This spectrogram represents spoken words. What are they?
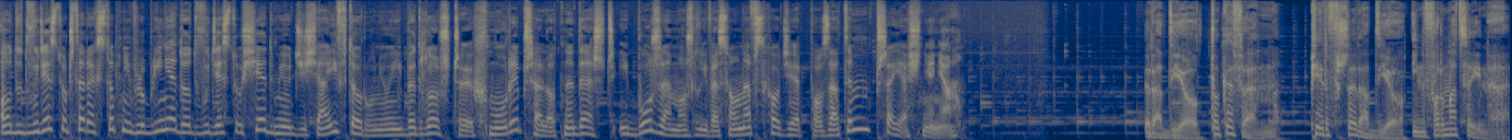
Od 24 stopni w Lublinie do 27 dzisiaj w Toruniu i Bydgoszczy. Chmury, przelotny deszcz i burze możliwe są na wschodzie. Poza tym przejaśnienia. Radio TOK FM. Pierwsze radio informacyjne.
